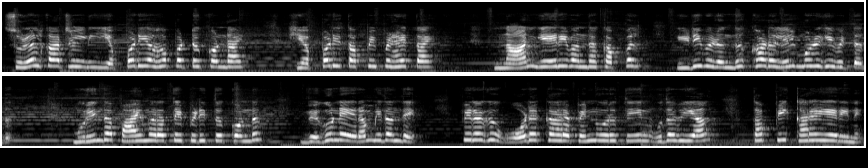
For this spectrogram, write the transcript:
சுழல் காற்றில் நீ எப்படி அகப்பட்டு கொண்டாய்? எப்படி தப்பி பிழைத்தாய்? நான் ஏறி வந்த கப்பல் இடி விழுந்து கடலில் முழுகிவிட்டது. முறிந்த பாய்மரத்தை பிடித்துக்கொண்டு வெகு நேரம் மிதந்தேன். பிறகு ஓடக்கார பெண் ஒருத்தியின் உதவியால் தப்பி கரையேறினேன்.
